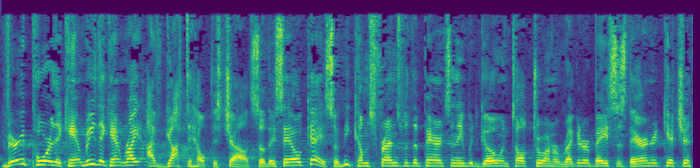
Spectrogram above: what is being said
Very poor. They can't read. They can't write. I've got to help this child. So they say, okay. So he becomes friends with the parents and he would go and talk to her on a regular basis there in her kitchen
